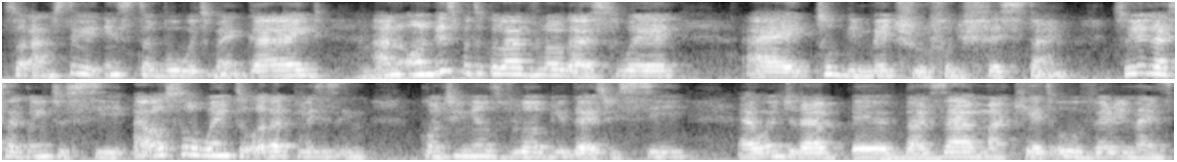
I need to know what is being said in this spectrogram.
So I'm still in Istanbul with my guide. And on this particular vlog, I swear, I took the metro for the first time. So you guys are going to see. I also went to other places in continuous vlog. You guys will see. I went to that uh, bazaar market. Oh, very nice.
